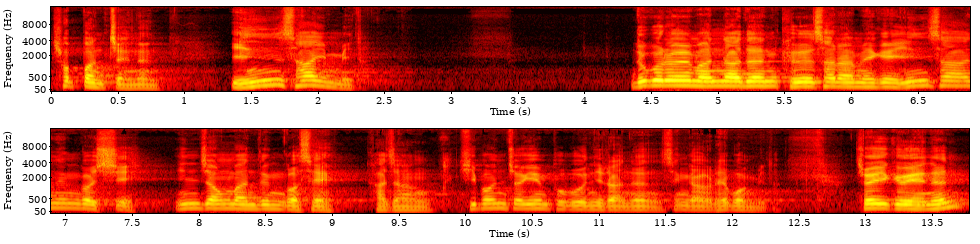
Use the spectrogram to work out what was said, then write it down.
첫 번째는 인사입니다. 누구를 만나든 그 사람에게 인사하는 것이 인정받는 것의 가장 기본적인 부분이라는 생각을 해봅니다. 저희 교회는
